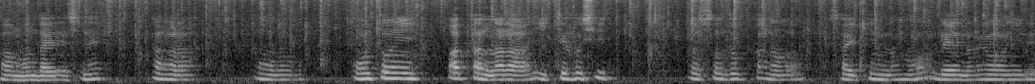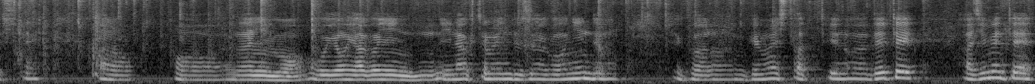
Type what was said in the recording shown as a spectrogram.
問題ですね。だからあの本当にあったんなら言ってほしいそうするとどっかの最近のも例のようにですねあの何人も400人いなくてもいいんですが5人でもセクハラを受けましたっていうのが出て初めて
